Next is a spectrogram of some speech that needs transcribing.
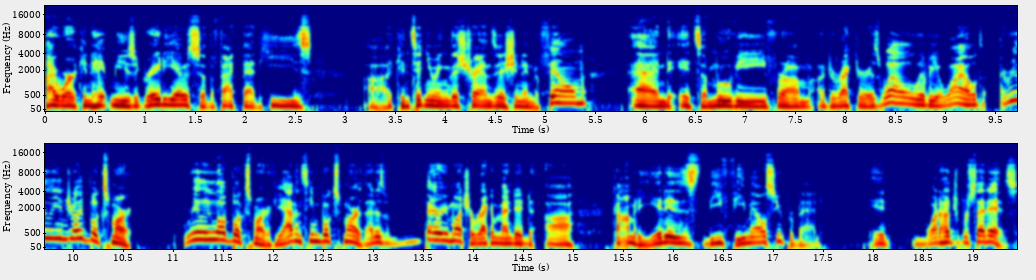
I work in hit music radio, so the fact that he's uh, continuing this transition into film and it's a movie from a director as well, Olivia Wilde, I really enjoyed Booksmart. Really love Booksmart. If you haven't seen Booksmart, that is very much a recommended uh, comedy. It is the female Superbad. It 100% is.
